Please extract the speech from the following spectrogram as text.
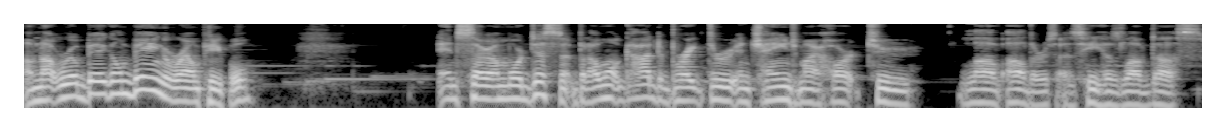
I'm not real big on being around people. And so I'm more distant, but I want God to break through and change my heart to love others as He has loved us.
